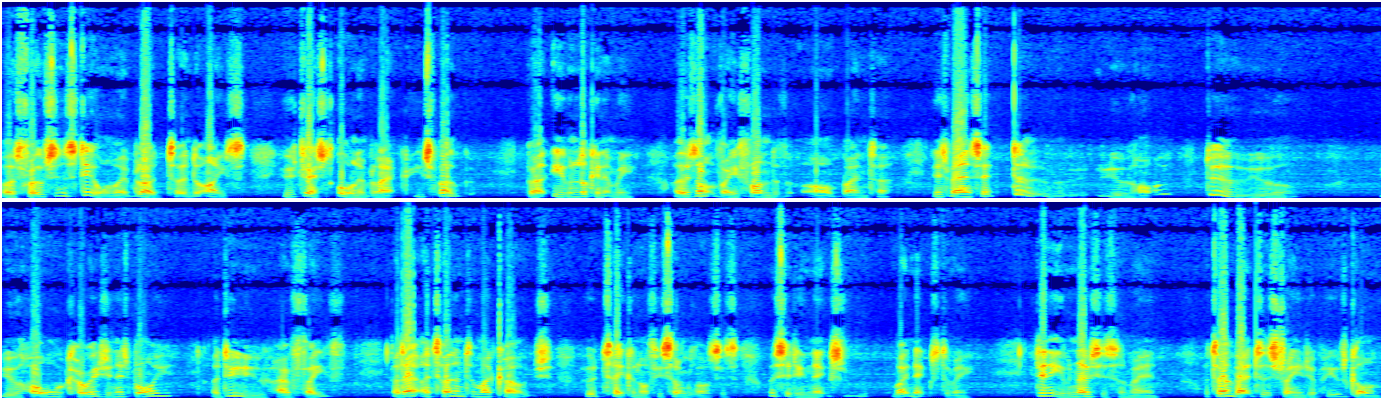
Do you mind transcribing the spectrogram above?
I was frozen still, my blood turned to ice. He was dressed all in black. He spoke, but even looking at me, I was not very fond of our banter. This man said, "Do you do you you hold courage in this boy? Do you have faith?" At that, I turned to my coach, who had taken off his sunglasses, was sitting next, right next to me. He didn't even notice the man. I turned back to the stranger, but he was gone.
